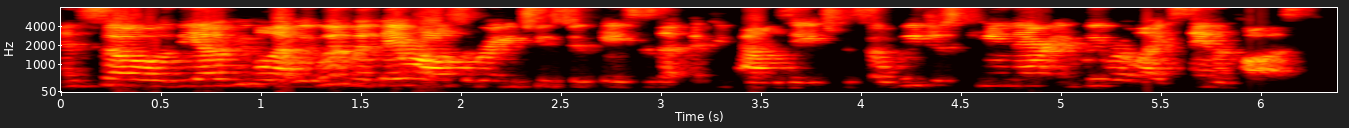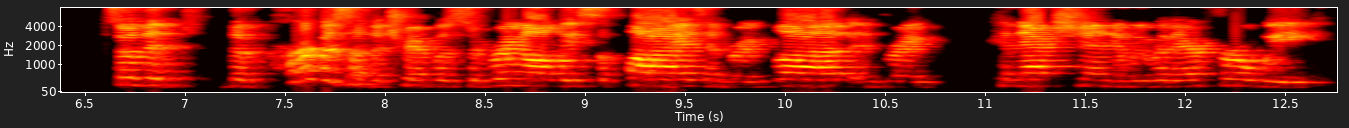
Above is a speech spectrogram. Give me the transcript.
And so the other people that we went with, they were also bringing two suitcases at 50 pounds each. And so we just came there and we were like Santa Claus. So the, the purpose of the trip was to bring all these supplies and bring love and bring connection. And we were there for a week.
